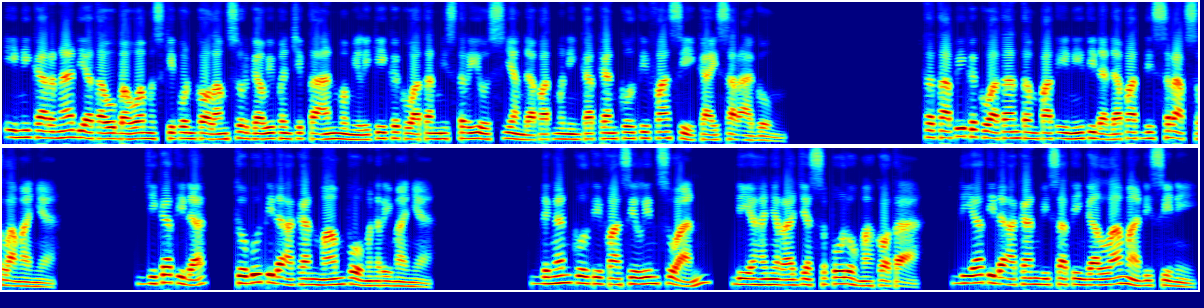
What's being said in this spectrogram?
Ini karena dia tahu bahwa meskipun kolam surgawi penciptaan memiliki kekuatan misterius yang dapat meningkatkan kultivasi Kaisar Agung. Tetapi kekuatan tempat ini tidak dapat diserap selamanya. Jika tidak, tubuh tidak akan mampu menerimanya. Dengan kultivasi Lin Xuan, dia hanya Raja Sepuluh Mahkota. Dia tidak akan bisa tinggal lama di sini.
